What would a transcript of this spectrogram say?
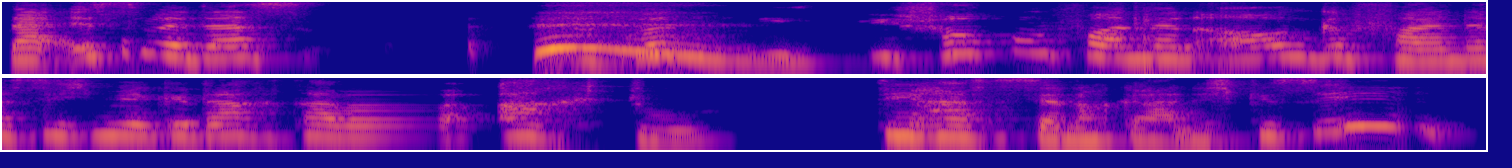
da ist mir das wirklich die Schuppen von den Augen gefallen, dass ich mir gedacht habe, ach du, die hast du ja noch gar nicht gesehen.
